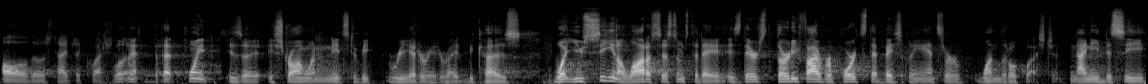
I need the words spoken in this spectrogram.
all of those types of questions. Well, that point is a, a, strong one and needs to be reiterated, right? Because what you see in a lot of systems today is there's 35 reports that basically answer one little question. And I need to see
